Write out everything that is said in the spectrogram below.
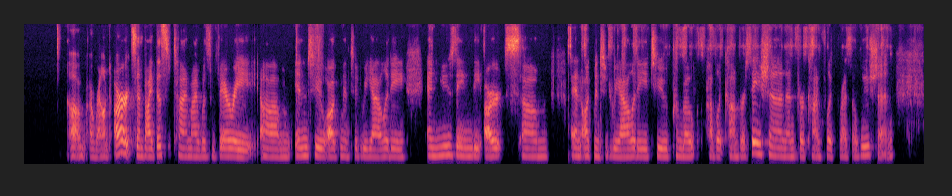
um, around arts. And by this time, I was very um, into augmented reality and using the arts um, and augmented reality to promote public conversation and for conflict resolution.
